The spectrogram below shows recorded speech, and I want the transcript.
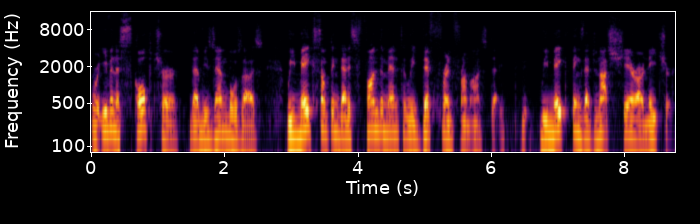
or even a sculpture that resembles us, we make something that is fundamentally different from us. That we make things that do not share our nature.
